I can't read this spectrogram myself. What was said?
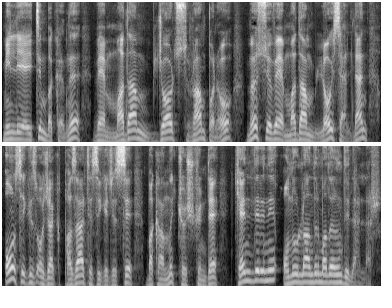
Milli Eğitim Bakanı ve Madame George Rampano, Monsieur ve Madame Loisel'den 18 Ocak pazartesi gecesi bakanlık köşkünde kendilerini onurlandırmalarını dilerler.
